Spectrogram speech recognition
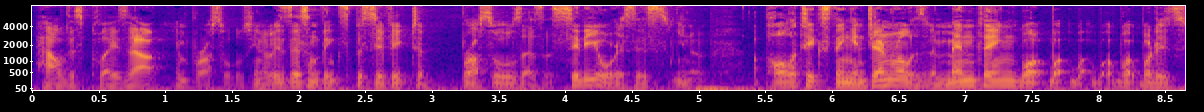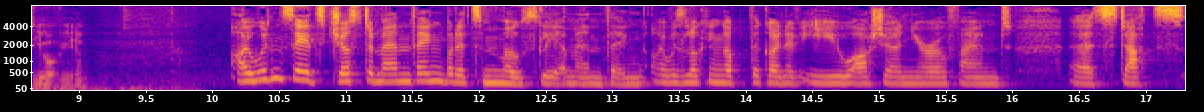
how this plays out in Brussels? You know, is there something specific to Brussels as a city, or is this, you know, a politics thing in general? Is it a men thing? What what what, what is your view? I wouldn't say it's just a men thing, but it's mostly a men thing. I was looking up the kind of EU, OSHA, and Eurofound uh, stats,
